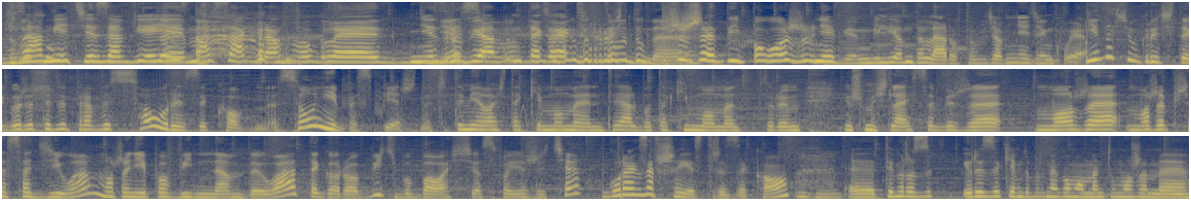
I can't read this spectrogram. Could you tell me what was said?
Zamie cię zawieje, masakra, w ogóle nie zrobiłabym tego, jakby ktoś tu przyszedł i położył, nie wiem, milion dolarów, to powiedziałam, nie, dziękuję. Nie da się ukryć tego, że te wyprawy są ryzykowne, są niebezpieczne. Czy ty miałaś takie momenty albo taki moment, w którym już myślałaś sobie, że może, może przesadziłam, może nie powinnam była tego robić, bo bałaś się o swoje życie? W górach zawsze jest ryzyko. E, Tym ryzy- ryzykiem do pewnego momentu możemy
